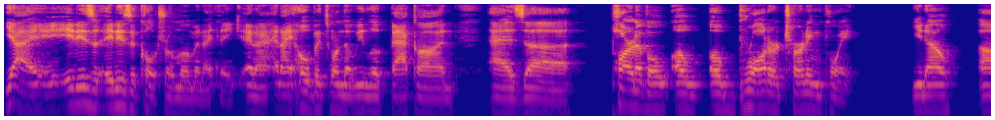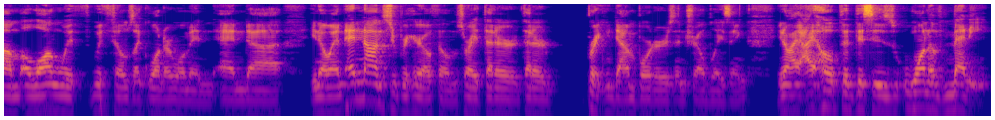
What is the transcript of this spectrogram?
yeah it is it is a cultural moment I think and I and I hope it's one that we look back on as uh part of a a, a broader turning point you know um, along with with films like Wonder Woman and uh, you know and, and non superhero films, right? That are that are breaking down borders and trailblazing. You know, I, I hope that this is one of many.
